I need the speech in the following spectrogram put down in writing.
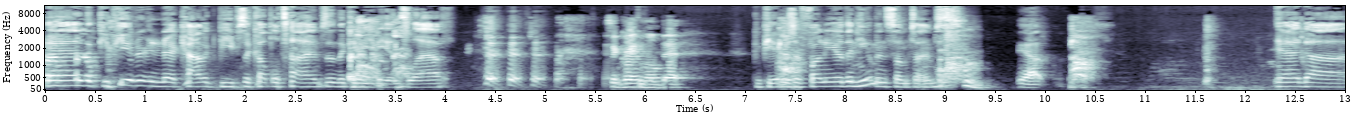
and the computer internet comic beeps a couple times, and the comedians laugh. It's a great little bit. Computers are funnier than humans sometimes. yeah. And uh,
